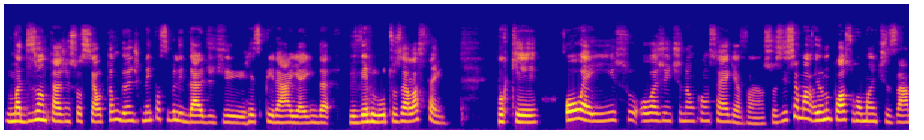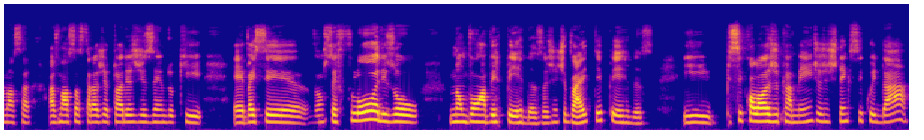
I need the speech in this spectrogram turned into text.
numa desvantagem social tão grande que nem possibilidade de respirar e ainda viver lutos elas têm. Porque ou é isso, ou a gente não consegue avanços. Isso é uma, eu não posso romantizar nossa, as nossas trajetórias dizendo que é, vai ser, vão ser flores ou não vão haver perdas. A gente vai ter perdas. E psicologicamente a gente tem que se cuidar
